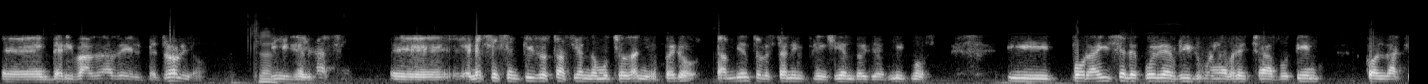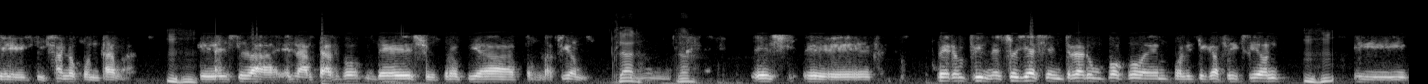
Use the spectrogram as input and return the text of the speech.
eh, derivada del petróleo y del gas. en ese sentido está haciendo mucho daño, pero también se lo están infringiendo ellos mismos. Y por ahí se le puede abrir una brecha a Putin con la que quizá no contaba que es la, el hartazgo de su propia población. Claro, mm. claro. Es, eh, pero en fin, eso ya es entrar un poco en política ficción y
